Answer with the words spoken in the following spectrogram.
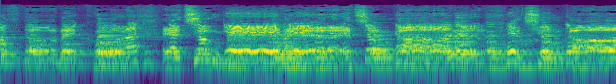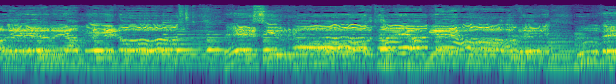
after the cola. Etzion geber, etzion gaber, etzion gaber, jam lelot, besirrota jam jehaber, uve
